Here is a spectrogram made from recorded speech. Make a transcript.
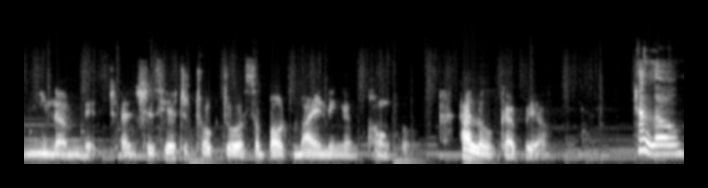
Nina Mitch, and she's here to talk to us about mining in Congo. Hello, Gabrielle. Hello.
